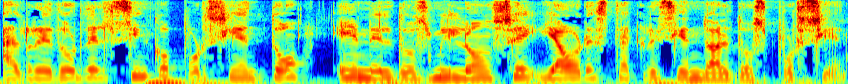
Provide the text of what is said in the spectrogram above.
alrededor del 5% en el 2011 y ahora está creciendo al 2%.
